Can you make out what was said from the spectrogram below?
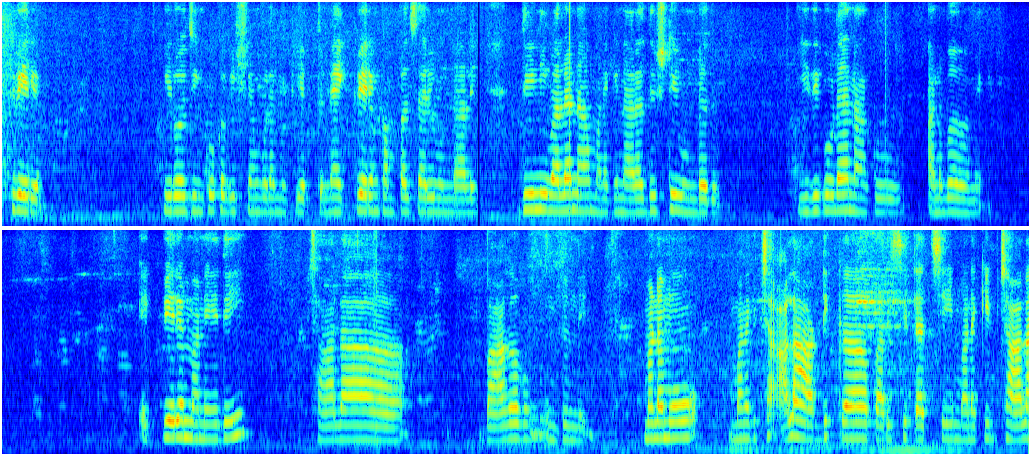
ఎక్వేరియం. ఈరోజు ఇంకొక విషయం కూడా మీకు చెప్తున్నా. ఎక్వేరియం కంపల్సరీ ఉండాలి. దీని వలన మనకి నరదృష్టి ఉండదు. ఇది కూడా నాకు అనుభవమే. ఎక్వేరియం అనేది చాలా బాగా ఉంటుంది. మనము మనకి చాలా ఆర్థిక పరిస్థితి వచ్చి మనకి చాలా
